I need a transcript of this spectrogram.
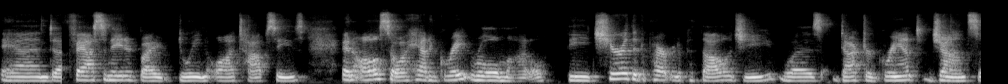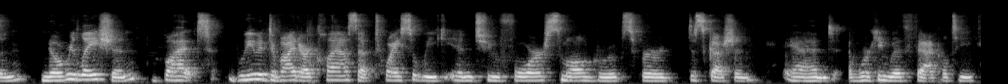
and uh, fascinated by doing autopsies. And also, I had a great role model. The chair of the Department of Pathology was Dr. Grant Johnson, no relation, but we would divide our class up twice a week into four small groups for discussion and working with faculty.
